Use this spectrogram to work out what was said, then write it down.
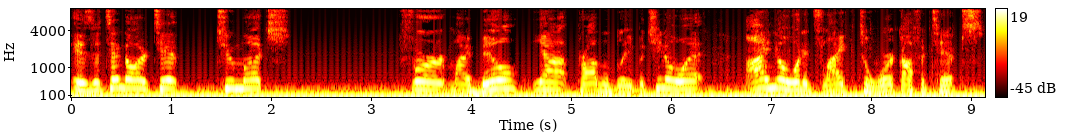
is a $10 tip too much for my bill? Yeah, probably. But you know what? I know what it's like to work off of tips.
